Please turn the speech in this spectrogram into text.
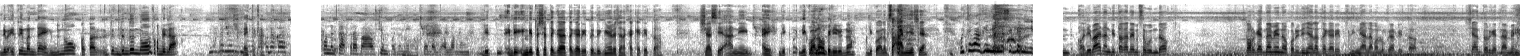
Di ba ito yung banda eh. Doon o, katal. Doon doon no, sa kabila. Eh, teka. Ako nagtatrabaho, siyempre hindi ko talaga alam ang Hindi, hindi, hindi to siya taga, taga rito. Ngayon siya nakakit ito. Siya si Ani. Ay, di, di ko alam apelido na. Di ko alam. Sa Ani niya siya. Uy, tawagin niyo sila ni O, di ba? Nandito ka naman sa bundok. Tour guide namin, no? Pero hindi niya alam taga rito. Hindi niya alam ang lugar dito. Siya ang tour guide namin.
